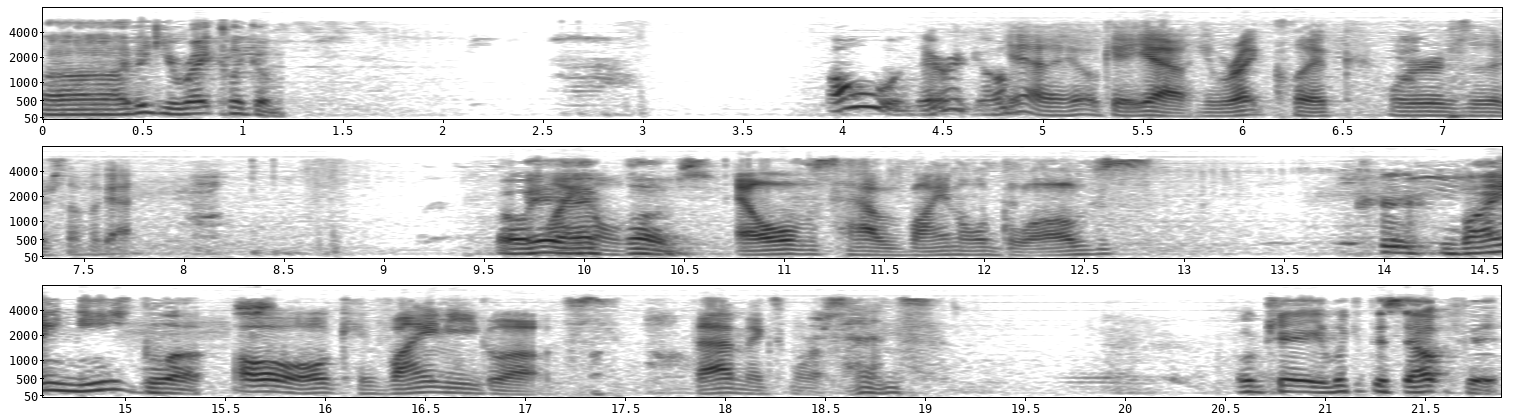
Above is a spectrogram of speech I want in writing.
Uh, I think you right click them. Oh, there we go. Yeah, okay, yeah. You right click. Where's the other stuff I got? Oh, hey, I have gloves. Elves have vinyl gloves. Viney gloves. Oh, okay, viney gloves. That makes more sense. Okay, look at this outfit.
